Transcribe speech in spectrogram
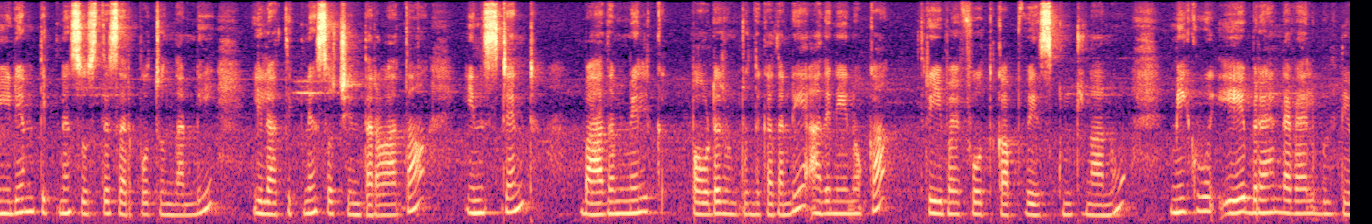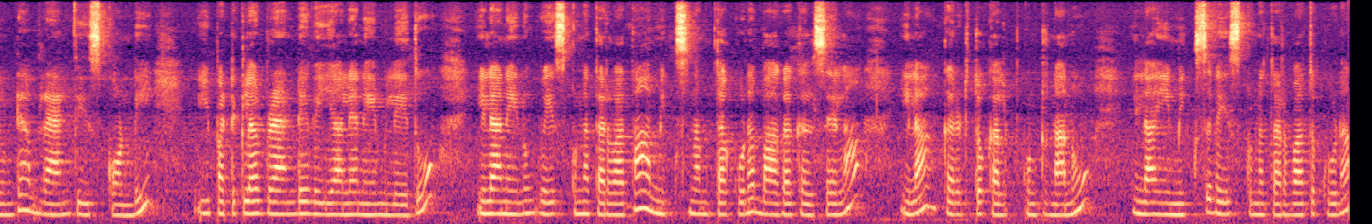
మీడియం థిక్నెస్ వస్తే సరిపోతుందండి. ఇలా థిక్నెస్ వచ్చిన తర్వాత ఇన్స్టెంట్ బాదం మిల్క్ పౌడర్ ఉంటుంది కదండి. అది నేను ఒక త్రీ బై ఫోర్త్ కప్ వేసుకుంటున్నాను. మీకు ఏ బ్రాండ్ అవైలబిలిటీ ఉంటే ఆ బ్రాండ్ తీసుకోండి. ఈ పర్టికులర్ బ్రాండే వేయాలి అని ఏం లేదు. ఇలా నేను వేసుకున్న తర్వాత ఆ మిక్స్ అంతా కూడా బాగా కలిసేలా ఇలా గరిటతో కలుపుకుంటున్నాను. ఇలా ఈ మిక్స్ వేసుకున్న తర్వాత కూడా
